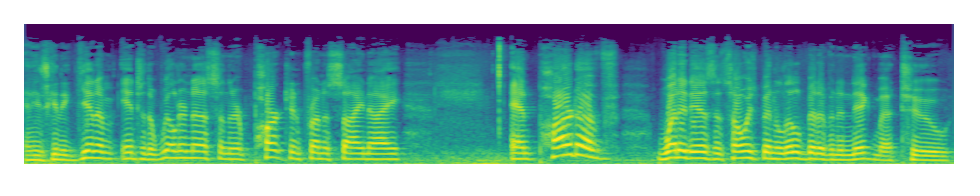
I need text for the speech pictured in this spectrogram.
and he's going to get them into the wilderness, and they're parked in front of Sinai. And part of what it is that's always been a little bit of an enigma to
